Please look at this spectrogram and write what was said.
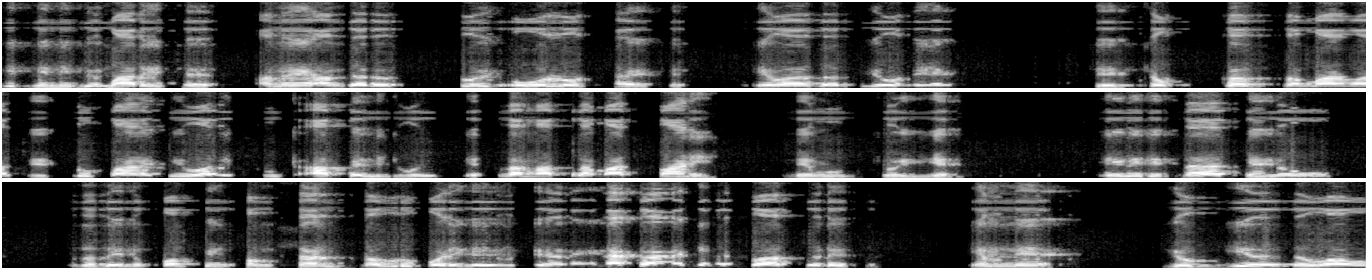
કિડનીની બીમારી છે અને અંદર ફ્લુઇડ ઓવરલોડ થાય છે. એવા દર્દીઓને જે ચોક્કસ પ્રમાણમાં જેટલું પાણી પીવાની છૂટ આપેલી હોય, એટલા માત્રામાં જ પાણી લેવું જોઈએ. એવી રીતના જેનું હૃદયનું પમ્પિંગ ફંક્શન નબળું પડી ગયું છે અને એના કારણે જેને શ્વાસ ચડે છે. એમને યોગ્ય દવાઓ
